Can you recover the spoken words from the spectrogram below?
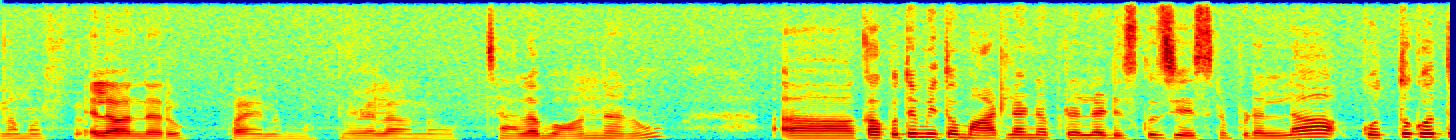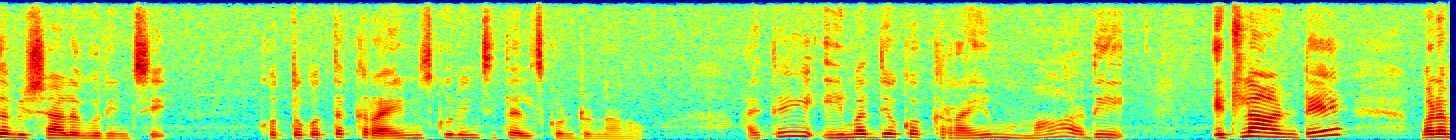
నమస్తే. ఎలా ఉన్నారు? ఫైన్ అమ్మా నువ్వు ఎలా ఉన్నావు? చాలా బాగున్నాను. కాకపోతే మీతో మాట్లాడినప్పుడల్లా డిస్కస్ చేసినప్పుడల్లా కొత్త కొత్త విషయాల గురించి కొత్త కొత్త క్రైమ్స్ గురించి తెలుసుకుంటున్నాను. అయితే ఈ మధ్య ఒక క్రైమ్ అమ్మ అది ఎట్లా అంటే మనం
